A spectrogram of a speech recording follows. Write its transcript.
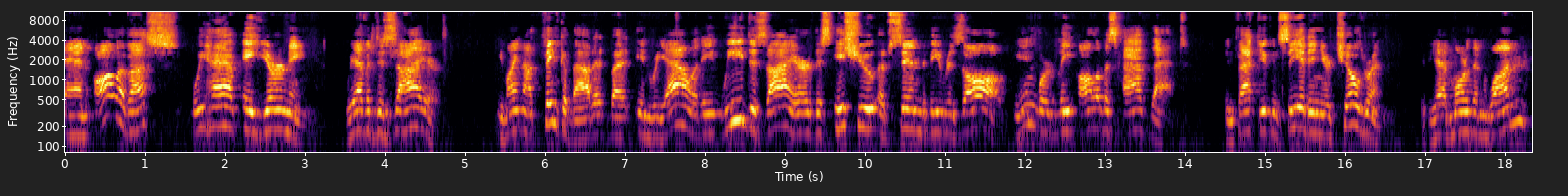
And all of us, we have a yearning. We have a desire. You might not think about it, but in reality, we desire this issue of sin to be resolved. Inwardly, all of us have that. In fact, you can see it in your children. If you have more than one,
